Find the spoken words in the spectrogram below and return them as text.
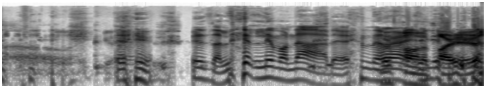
Oh, it's a li- limonade. All We're right. falling apart here.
